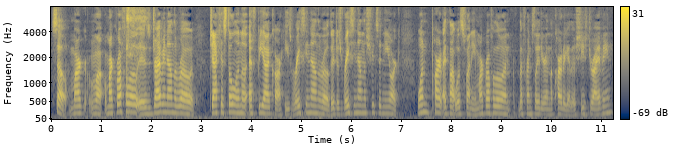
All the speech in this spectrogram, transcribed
So Mark Mark, Mark Ruffalo is driving down the road. Jack has stolen an FBI car. He's racing down the road. They're just racing down the streets of New York. One part I thought was funny. Mark Ruffalo and the French lady are in the car together. She's driving,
